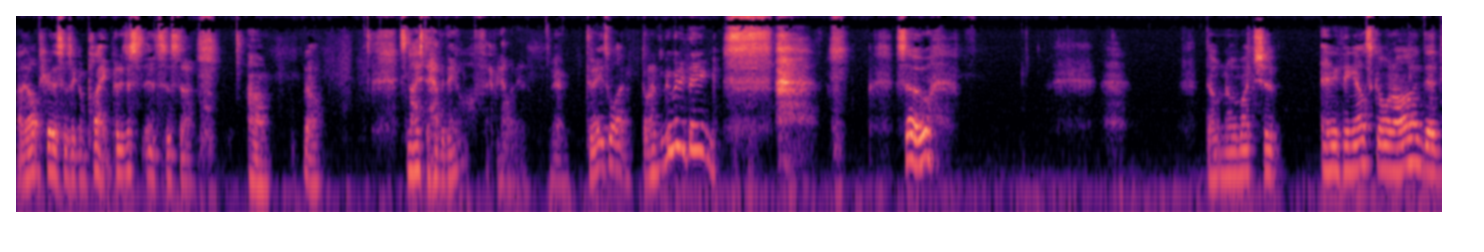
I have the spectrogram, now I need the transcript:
I don't hear this as a complaint, but it just it's just a um, you know it's nice to have a day off every now and then. And today's one. Don't have to do anything. So don't know much of anything else going on. Did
